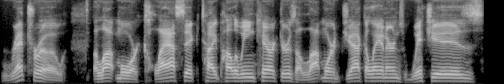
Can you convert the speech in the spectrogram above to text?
retro a lot more classic type Halloween characters, a lot more jack o' lanterns, witches,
